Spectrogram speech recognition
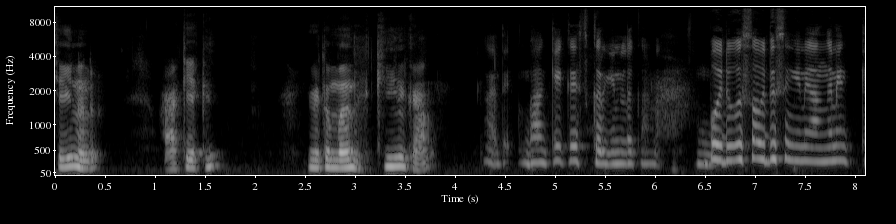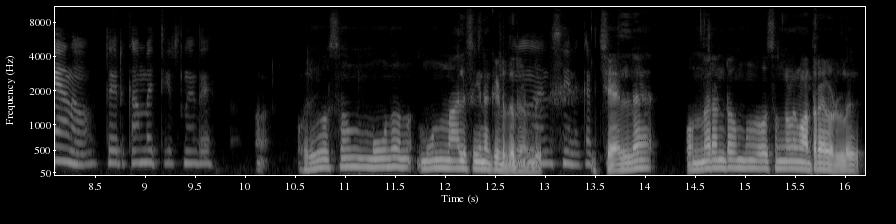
ചെയ്യുന്നുണ്ട്. ബാക്കിയൊക്കെ ഇരുപത്തൊമ്പത് സ്കീന് കാണാം. അതെ ബാക്കിയൊക്കെ സ്ക്രീനിൽ കാണാം. അപ്പൊ ഒരു ദിവസം ഒരു സീന് അങ്ങനെയൊക്കെയാണോ തീർക്കാൻ പറ്റിയിരുന്നത്? ഒരു ദിവസം മൂന്ന് മൂന്ന് നാല് സീനൊക്കെ എടുത്തിട്ടുണ്ട്. മൂന്നാൽ സീനൊക്കെ ചില ഒന്നോ രണ്ടോ മൂന്നോ ദിവസങ്ങൾ മാത്രമേ ഉള്ളൂ.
